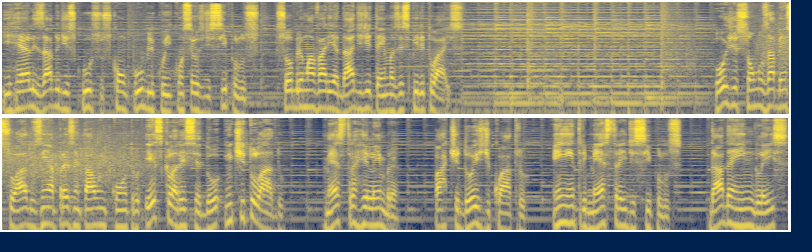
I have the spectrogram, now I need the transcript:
e realizado discursos com o público e com seus discípulos sobre uma variedade de temas espirituais. Hoje somos abençoados em apresentar um encontro esclarecedor intitulado Mestra Relembra, parte 2 de 4, em Entre Mestra e Discípulos, dada em inglês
